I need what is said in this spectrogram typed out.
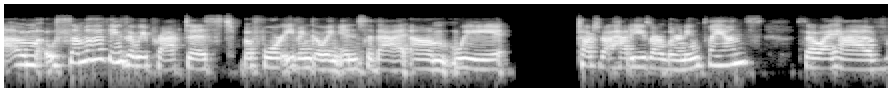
Um, some of the things that we practiced before even going into that, um, we talked about how to use our learning plans. So I have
